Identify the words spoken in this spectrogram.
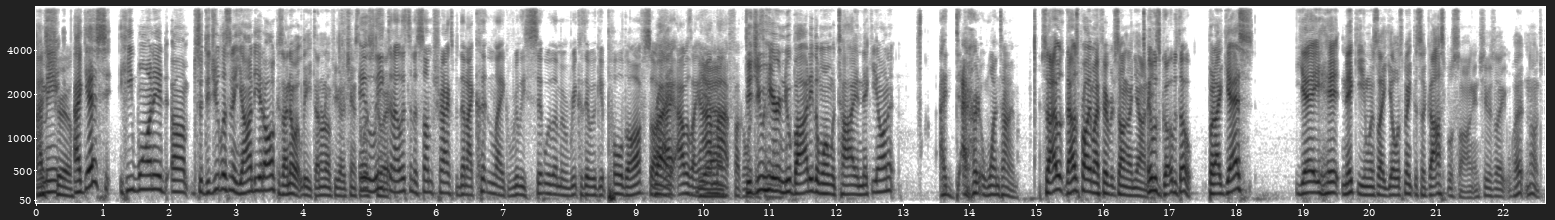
I That's mean, true. I guess he wanted. Um, so, did you listen to Yandhi at all? Because I know it leaked. I don't know if you got a chance to It listen leaked to it. and I listened to some tracks, but then I couldn't like really sit with them and read because they would get pulled off. So Right. I, I was like, Yeah. I'm not fucking. Did with you this hear anymore. "New Body," the one with Ty and Nicki on it? I, I heard it one time. So I was, that was probably my favorite song on Yandhi. It was go. It was dope. but I guess Ye hit Nicki and was like, "Yo, let's make this a gospel song," and she was like, "What? No, it's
